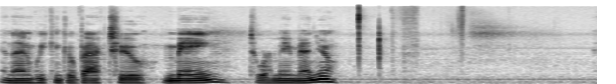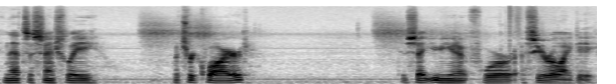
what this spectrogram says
and then we can go back to main to our main menu and that's essentially what's required to set your unit for a serial ID.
